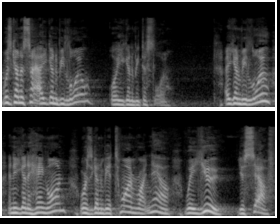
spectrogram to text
was going to say, Are you going to be loyal or are you going to be disloyal? Are you going to be loyal and are you going to hang on? Or is it going to be a time right now where you yourself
